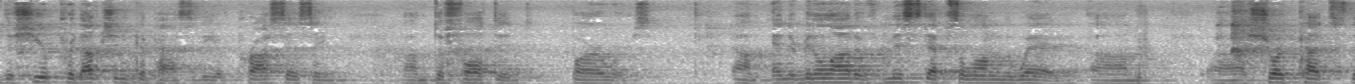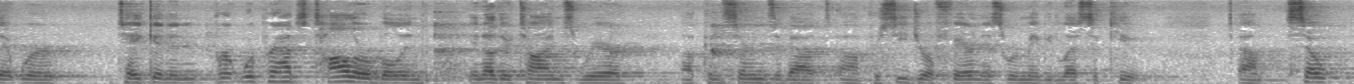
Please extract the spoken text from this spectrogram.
the sheer production capacity of processing um, defaulted borrowers. Um, and there have been a lot of missteps along the way, um, uh, shortcuts that were taken and per- were perhaps tolerable in, in other times where uh, concerns about uh, procedural fairness were maybe less acute. Um, so,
